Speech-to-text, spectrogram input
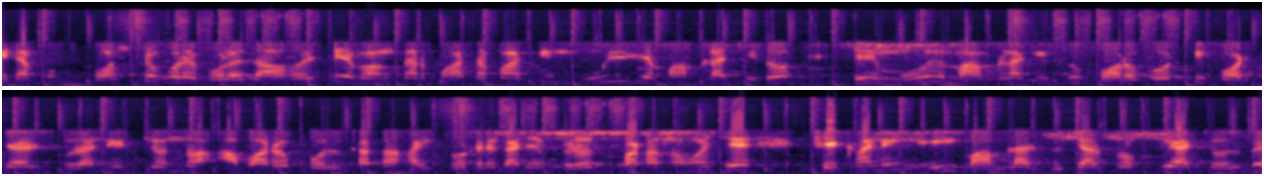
এটা খুব স্পষ্ট করে বলে দেওয়া হয়েছে এবং তার পাশাপাশি মূল যে মামলা ছিল, সেই মূল মামলা কিন্তু পরবর্তী পর্যায়ের শুনানির জন্য আবারও কলকাতা হাইকোর্টের কাছে ফেরত পাঠানো হয়েছে। সেখানেই এই মামলার বিচার প্রক্রিয়া চলবে।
